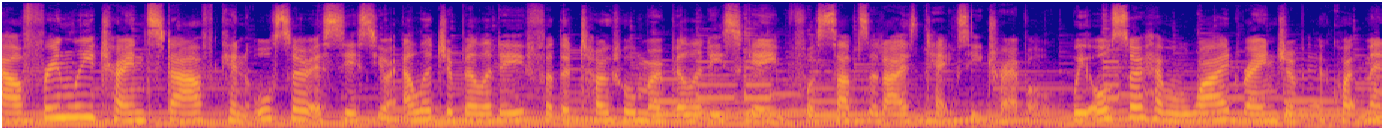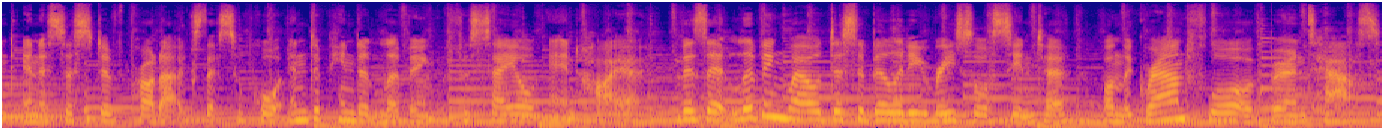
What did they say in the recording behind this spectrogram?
Our friendly trained staff can also assess your eligibility for the Total Mobility Scheme for subsidised taxi travel. We also have a wide range of equipment and assistive products that support independent living for sale and hire. Visit Living Well Disability Resource Centre on the ground floor of Burns House,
